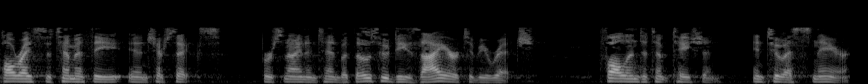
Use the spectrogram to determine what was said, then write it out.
Paul writes to Timothy in chapter 6, verse 9 and 10 But those who desire to be rich fall into temptation, into a snare,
